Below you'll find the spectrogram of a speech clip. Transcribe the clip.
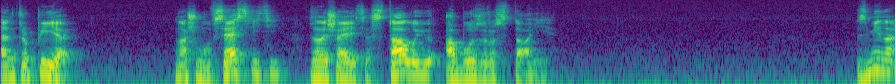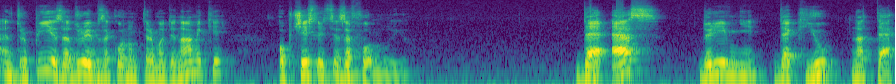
ентропія в нашому всесвіті залишається сталою або зростає. Зміна ентропії за другим законом термодинаміки обчислюється за формулою ds дорівнює dq на t.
